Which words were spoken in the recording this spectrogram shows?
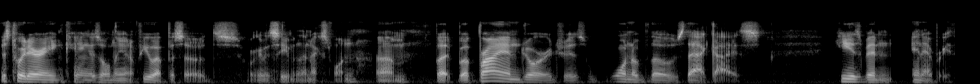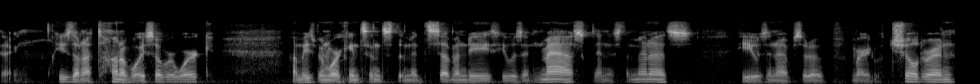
This Toydarian King is only in a few episodes. We're going to see him in the next one. Um, but but Brian George is one of those that guys. He has been in everything. He's done a ton of voiceover work. Um, he's been working since the mid 70s. He was in Mask, Dennis the Menace. He was in an episode of Married with Children.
